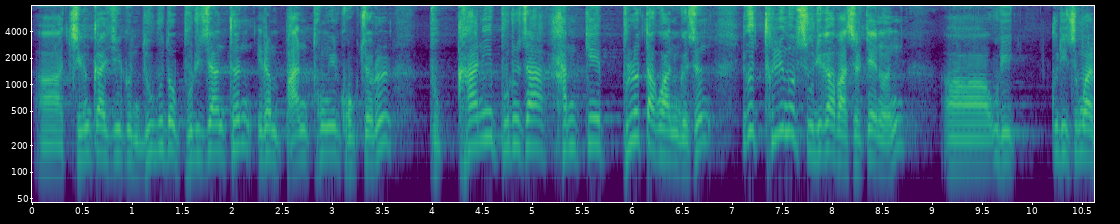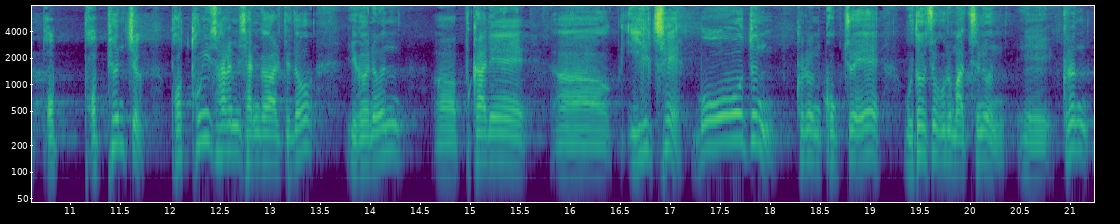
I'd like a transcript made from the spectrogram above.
아, 지금까지 그 누구도 부르지 않던 이런 반통일 곡조를 북한이 부르자 함께 불렀다고 하는 것은 이거 틀림없이 우리가 봤을 때는 어, 우리 우리 정말 보, 보편적 보통의 사람이 생각할 때도 이거는 어, 북한의 어, 일체 모든 그런 곡조에 의도적으로 맞추는 이, 그런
